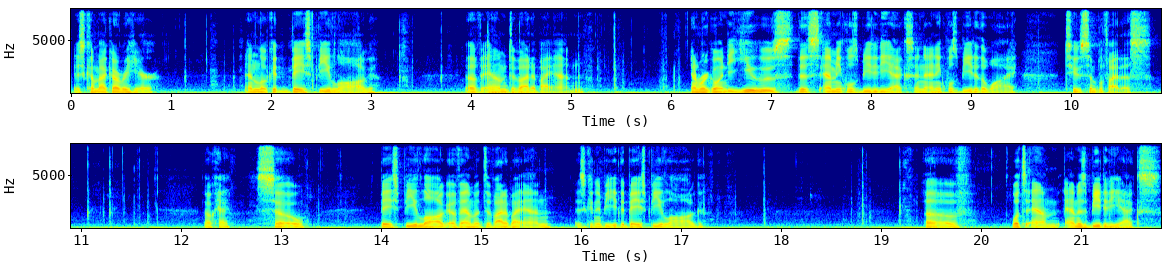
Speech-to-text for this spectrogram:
is come back over here and look at base b log of m divided by n. And we're going to use this m equals b to the x and n equals b to the y to simplify this. Okay, so base b log of m divided by n is going to be the base b log of, what's m? m is b to the x.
